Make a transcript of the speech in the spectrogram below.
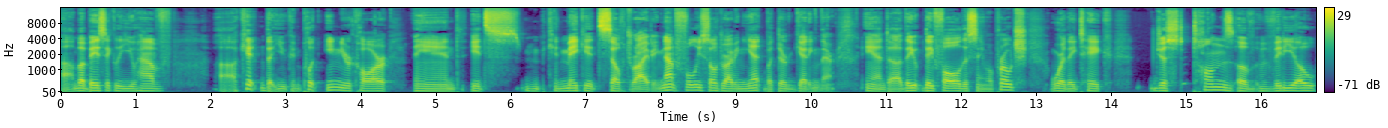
uh, but basically, you have a kit that you can put in your car, and it's can make it self-driving. Not fully self-driving yet, but they're getting there. And uh, they they follow the same approach where they take just tons of video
